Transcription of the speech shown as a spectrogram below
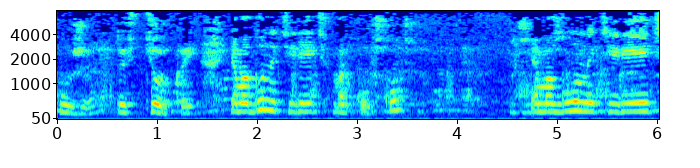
хуже, то есть теркой. Я могу натереть морковку, я могу натереть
